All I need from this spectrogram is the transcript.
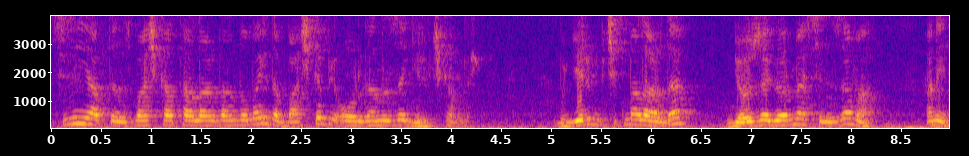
sizin yaptığınız başka hatalardan dolayı da başka bir organınıza girip çıkabilir. Bu girip çıkmalarda gözle görmezsiniz ama hani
